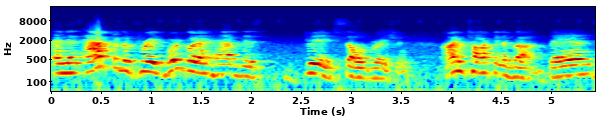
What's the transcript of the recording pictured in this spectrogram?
and then after the parade, we're going to have this big celebration. I'm talking about bands.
